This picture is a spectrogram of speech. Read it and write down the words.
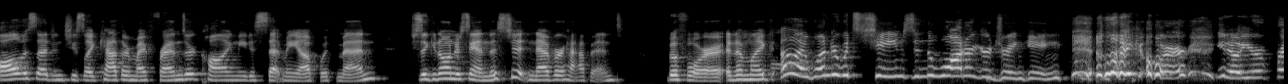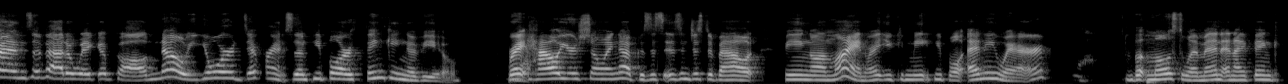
all of a sudden she's like, Catherine, my friends are calling me to set me up with men. She's like, You don't understand. This shit never happened before. And I'm like, Oh, I wonder what's changed in the water you're drinking. like, or, you know, your friends have had a wake up call. No, you're different. So then people are thinking of you, right? How you're showing up. Because this isn't just about being online, right? You can meet people anywhere but most women and i think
